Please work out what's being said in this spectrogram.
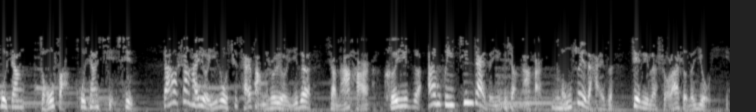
互相走访，互相写信。然后上海有一个我去采访的时候，有一个小男孩和一个安徽金寨的一个小男孩同岁的孩子建立了手拉手的友谊，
